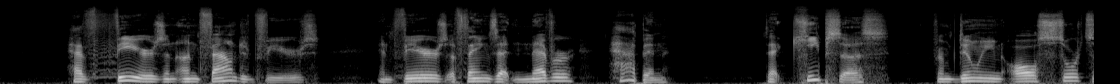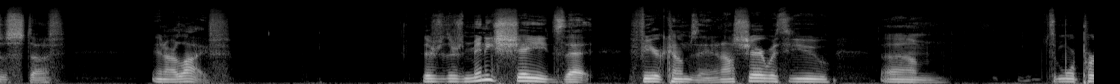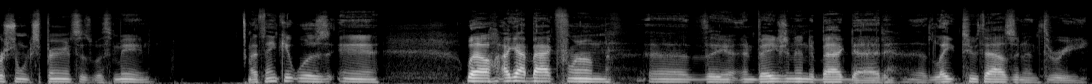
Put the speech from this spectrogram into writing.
have fears and unfounded fears and fears of things that never happen that keeps us from doing all sorts of stuff in our life. There's there's many shades that fear comes in, and I'll share with you um, some more personal experiences with me. I think it was in, well, I got back from uh, the invasion into Baghdad, uh, late 2003.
